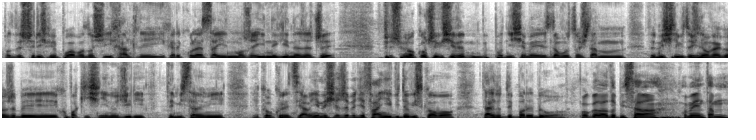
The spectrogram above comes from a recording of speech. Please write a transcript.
podwyższyliśmy pułap odnośnie i Huntley, i Herkulesa, i może innych inne rzeczy. W przyszłym roku oczywiście podniesiemy znowu coś tam, wymyślimy coś nowego, żeby chłopaki się nie nudzili tymi samymi konkurencjami. I myślę, że będzie fajnie, widowiskowo, tak do tej pory było. Pogoda dopisała, pamiętam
